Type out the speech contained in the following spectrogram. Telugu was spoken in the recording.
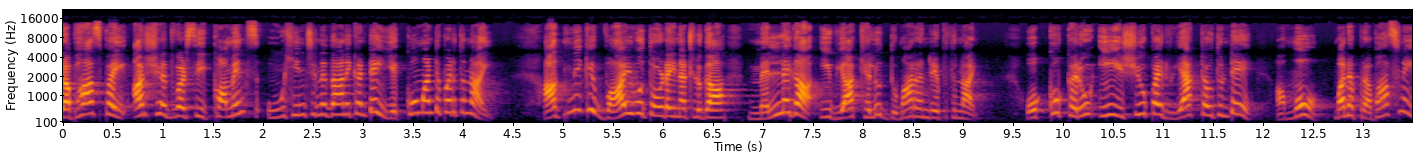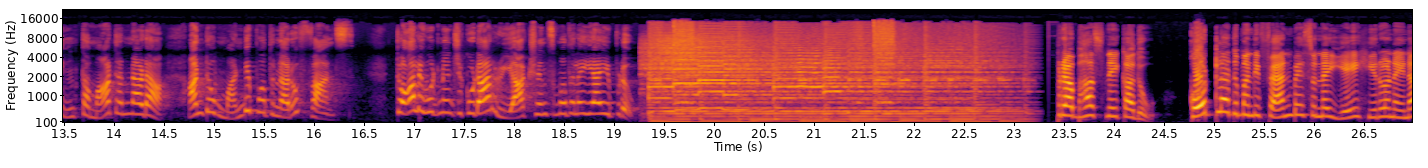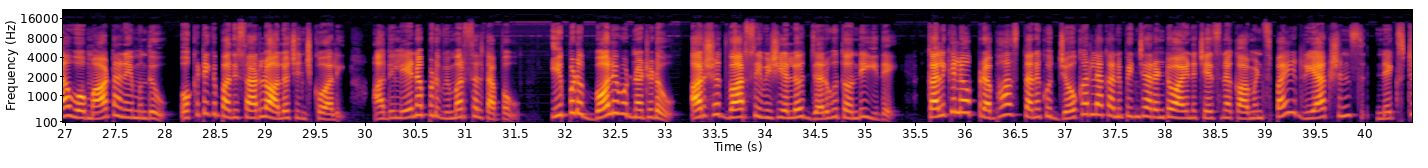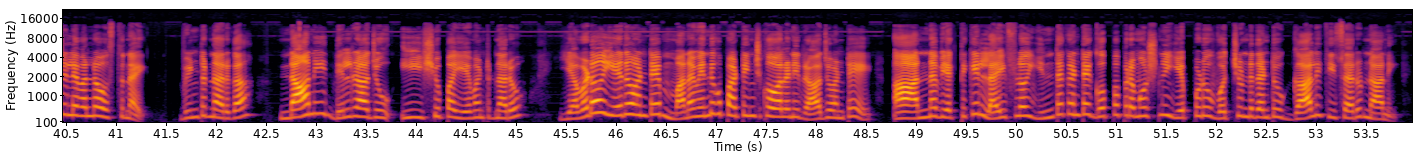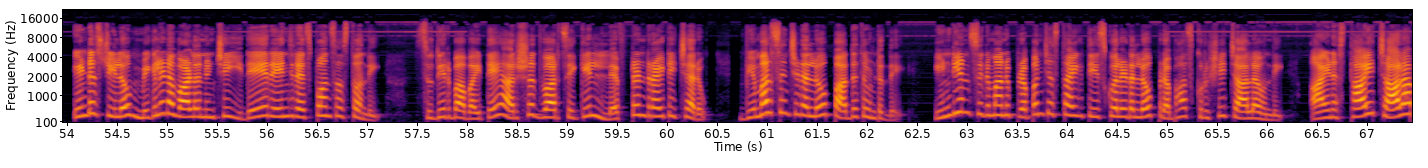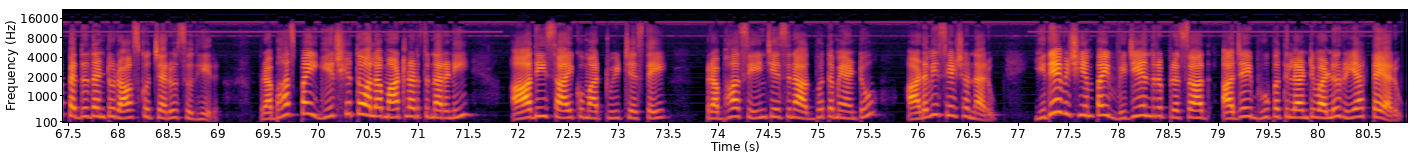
ప్రభాస్ పై అర్షద్ వర్సి కామెంట్స్ ఊహించిన దానికంటే ఎక్కువ మంట పెడుతున్నాయి. అగ్నికి వాయువు తోడైనట్లుగా మెల్లగా ఈ వ్యాఖ్యలు దుమారం రేపుతున్నాయి. ఒక్కొక్కరు ఈ ఇష్యూపై రియాక్ట్ అవుతుంటే అమ్మో మన ప్రభాస్ని ఇంత మాట అన్నాడా అంటూ మండిపోతున్నారు ఫ్యాన్స్ టాలీవుడ్ నుంచి కూడా రియాక్షన్స్ మొదలయ్యాయి ఇప్పుడు. ప్రభాస్నే కాదు కోట్లాది మంది ఫ్యాన్ బేస్ ఉన్న ఏ హీరోనైనా ఓ మాట అనే ముందు ఒకటికి పదిసార్లు ఆలోచించుకోవాలి. అది లేనప్పుడు విమర్శలు తప్పవు. ఇప్పుడు బాలీవుడ్ నటుడు అర్షద్ వార్సీ విషయంలో జరుగుతోంది ఇదే. కలికిలో ప్రభాస్ తనకు జోకర్లా కనిపించారంటూ ఆయన చేసిన కామెంట్స్పై రియాక్షన్స్ నెక్స్ట్ లెవెల్లో వస్తున్నాయి. వింటున్నారుగా? నాని దిల్ రాజు ఈ ఇష్యూపై ఏమంటున్నారో? ఎవడో ఏదో అంటే మనమెందుకు పట్టించుకోవాలని రాజు అంటే ఆ అన్న వ్యక్తికి లైఫ్లో ఇంతకంటే గొప్ప ప్రమోషన్ ఎప్పుడూ వచ్చుండదంటూ గాలి తీశారు నాని. ఇండస్ట్రీలో మిగిలిన వాళ్ళ నుంచి ఇదే రేంజ్ రెస్పాన్స్ వస్తోంది. సుధీర్ బాబు అయితే హర్షద్ వార్సీకి లెఫ్ట్ అండ్ రైట్ ఇచ్చారు. విమర్శించడంలో పద్ధతి ఉంటుంది. ఇండియన్ సినిమాను ప్రపంచ స్థాయికి తీసుకెళ్ళడంలో ప్రభాస్ కృషి చాలా ఉంది. ఆయన స్థాయి చాలా పెద్దదంటూ రాసుకొచ్చారు సుధీర్. ప్రభాస్పై ఈర్ష్యతో అలా మాట్లాడుతున్నారని ఆది సాయి కుమార్ ట్వీట్ చేస్తే ప్రభాస్ ఏం చేసినా అద్భుతమే అంటూ అడవిశేష్ అన్నారు. ఇదే విషయంపై విజయేంద్ర ప్రసాద్ అజయ్ భూపతి లాంటి వాళ్ళు రియాక్ట్ అయ్యారు.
